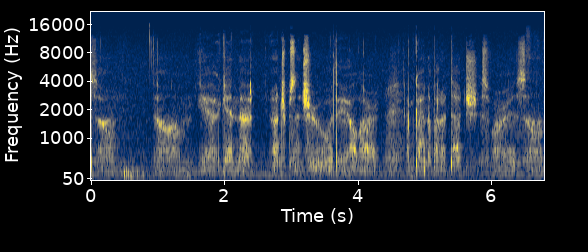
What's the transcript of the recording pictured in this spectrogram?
So, um, yeah, again, not 100% true what they all are. I'm kind of out of touch as far as, um,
